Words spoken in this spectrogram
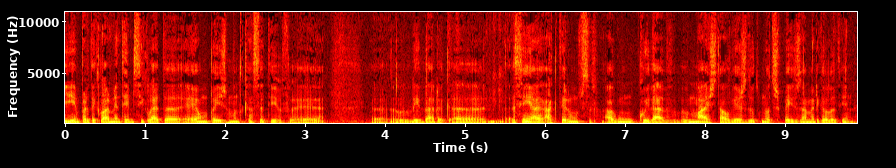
e em particularmente em bicicleta é um país muito cansativo. É, Uh, lidar uh, assim há, há, que ter um, algum cuidado mais talvez do que noutros países da América Latina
